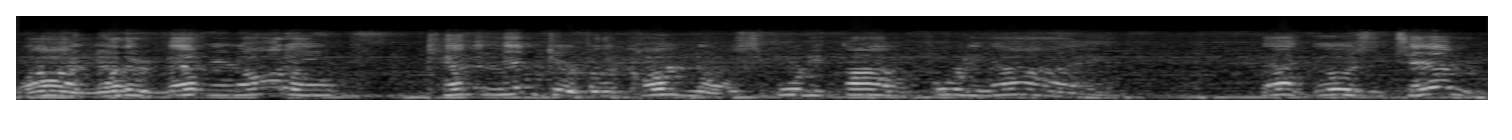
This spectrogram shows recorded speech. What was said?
Wow, another veteran auto. Kevin Minter for the Cardinals, 45 of 49. That goes to Tim.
